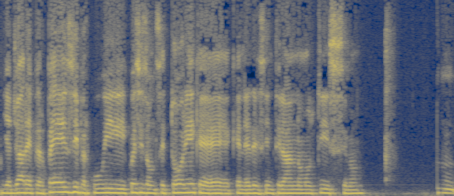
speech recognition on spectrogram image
viaggiare per pesi, per cui questi sono settori che, che ne risentiranno moltissimo. Mm.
